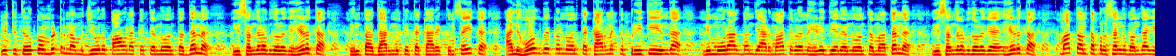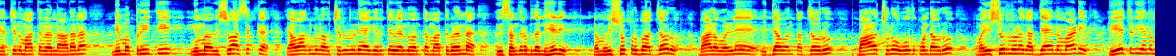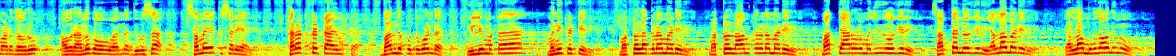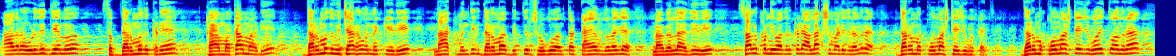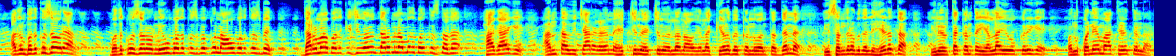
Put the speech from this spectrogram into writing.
ಇಷ್ಟು ತಿಳ್ಕೊಂಡ್ಬಿಟ್ರೆ ನಮ್ಮ ಜೀವನ ಪಾವನ ಪಾವನಕತೆ ಅನ್ನುವಂಥದ್ದನ್ನು ಈ ಸಂದರ್ಭದೊಳಗೆ ಹೇಳ್ತಾ ಇಂಥ ಧಾರ್ಮಿಕತೆ ಕಾರ್ಯಕ್ರಮ ಸಹಿತ ಅಲ್ಲಿ ಹೋಗ್ಬೇಕನ್ನುವಂಥ ಕಾರಣಕ್ಕೆ ಪ್ರೀತಿಯಿಂದ ನಿಮ್ಮ ಊರಾಗ ಬಂದು ಎರಡು ಮಾತುಗಳನ್ನು ಹೇಳಿದ್ದೇನೆ ಅನ್ನುವಂಥ ಮಾತನ್ನು ಈ ಸಂದರ್ಭದೊಳಗೆ ಹೇಳ್ತಾ ಮತ್ತಂಥ ಪ್ರಸಂಗ ಬಂದಾಗ ಹೆಚ್ಚಿನ ಮಾತುಗಳನ್ನು ಆಡೋಣ. ನಿಮ್ಮ ಪ್ರೀತಿ, ನಿಮ್ಮ ವಿಶ್ವಾಸಕ್ಕೆ ಯಾವಾಗಲೂ ನಾವು ಚಿರಋಣಿಯಾಗಿರ್ತೇವೆ ಅನ್ನುವಂಥ ಮಾತುಗಳನ್ನು ಈ ಸಂದರ್ಭದಲ್ಲಿ ಹೇಳಿ ನಮ್ಮ ವಿಶ್ವಪ್ರಭು ಅಜ್ಜವರು ಭಾಳ ಒಳ್ಳೆ ವಿದ್ಯಾವಂತ ಅಜ್ಜವರು ಭಾಳ ಚಲೋ ಓದ್ಕೊಂಡವರು. ಮೈಸೂರಿನೊಳಗೆ ಅಧ್ಯಯನ ಮಾಡಿ ಪಿ ಎಚ್ ಡಿಯನ್ನು ಮಾಡಿದವರು. ಅವರ ಅನುಭವವನ್ನು ದಿವಸ ಸಮಯಕ್ಕೆ ಸರಿಯಾಗಿ ಕರೆಕ್ಟ್ ಟೈಮ್ಗೆ ಬಂದು ಕುತ್ಕೊಂಡು, ಇಲ್ಲಿ ಮಠ ಮನೆ ಕಟ್ಟಿರಿ, ಮಕ್ಕಳ ಲಗ್ನ ಮಾಡಿರಿ, ಮಕ್ಕಳ ನಾಮಕರಣ ಮಾಡಿರಿ, ಮತ್ತೆ ಯಾರು ಮದುವೆ ಹೋಗಿರಿ, ಸತ್ತಲ್ಲಿ ಹೋಗಿರಿ, ಎಲ್ಲ ಮಾಡಿರಿ. ಎಲ್ಲ ಮುಗ್ದಾವ್ ನೀವು ಆದ್ರೆ ಉಳಿದಿದ್ದೇನು? ಸ್ವಲ್ಪ ಧರ್ಮದ ಕಡೆ ಕಾ ಮಕ ಮಾಡಿ ಧರ್ಮದ ವಿಚಾರವನ್ನು ಕೇಳಿ ನಾಲ್ಕು ಮಂದಿಗೆ ಧರ್ಮ ಬಿತ್ತಿರ್ಸಿ ಹೋಗುವಂಥ ಟೈಮ್ದೊಳಗೆ ನಾವೆಲ್ಲ ಅದೀವಿ ಸ್ವಲ್ಪ ನೀವು ಅದ್ರ ಕಡೆ ಅಲಕ್ಷ್ಯ ಮಾಡಿದ್ರಿ ಅಂದ್ರೆ ಧರ್ಮ ಕೋಮಾ ಸ್ಟೇಜಿಗೆ ಹೋಗೈತೆ ಧರ್ಮ ಕೋಮಾ ಸ್ಟೇಜ್ಗೆ ಹೋಯ್ತು ಅಂದ್ರೆ ಅದನ್ನ ಬದುಕಿಸೋರು ಯಾರು? ಬದುಕಿಸೋರು ನೀವು ಬದುಕಿಸ್ಬೇಕು, ನಾವು ಬದುಕಿಸ್ಬೇಕು. ಧರ್ಮ ಬದುಕಿಸಿದ್ವಿ ಅಂದ್ರೆ ಧರ್ಮ ನಮ್ಮದು ಬದುಕಿಸ್ತದೆ. ಹಾಗಾಗಿ ಅಂಥ ವಿಚಾರಗಳನ್ನು ಹೆಚ್ಚಿನ ಹೆಚ್ಚಿನ ಎಲ್ಲ ನಾವು ಎಲ್ಲ ಕೇಳಬೇಕು ಅನ್ನುವಂಥದ್ದನ್ನು ಈ ಸಂದರ್ಭದಲ್ಲಿ ಹೇಳುತ್ತಾ ಇಲ್ಲಿರ್ತಕ್ಕಂಥ ಎಲ್ಲ ಯುವಕರಿಗೆ ಒಂದು ಕೊನೆ ಮಾತು ಹೇಳ್ತೀನಿ ನಾನು.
